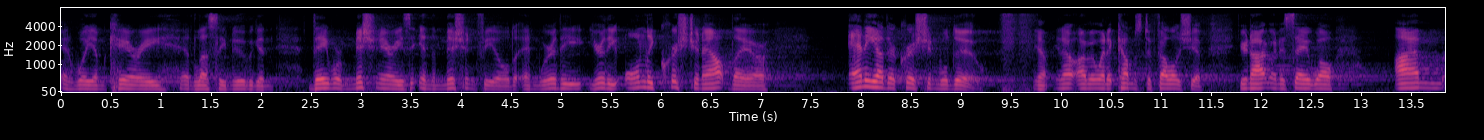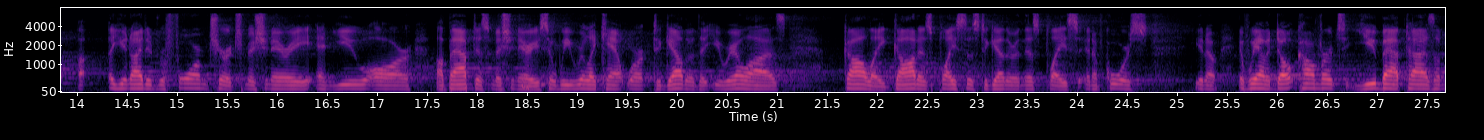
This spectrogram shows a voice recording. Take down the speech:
and William Carey and Lesslie Newbigin, they were missionaries in the mission field, and we're the, you're the only Christian out there any other Christian will do. Yep. You know, I mean, when it comes to fellowship, you're not going to say, well, I'm a United Reformed Church missionary and you are a Baptist missionary, so we really can't work together. That you realize, golly, God has placed us together in this place, and of course, you know, if we have adult converts, you baptize them.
